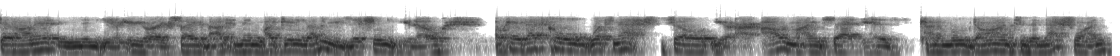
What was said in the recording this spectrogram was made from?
sit on it, and then you know here you are excited about it, and then like any other musician, you know, okay, that's cool. What's next? So you know, our, our mindset has kind of moved on to the next one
